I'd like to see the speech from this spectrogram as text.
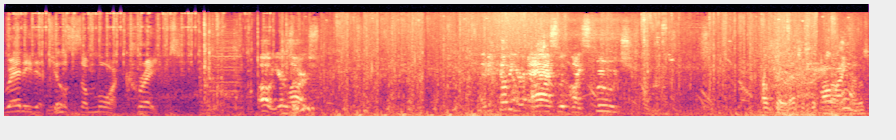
ready to kill some more crates. Oh, you're large. Let me cover your ass with my spooge. Okay, that's just Oh, I- nose.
